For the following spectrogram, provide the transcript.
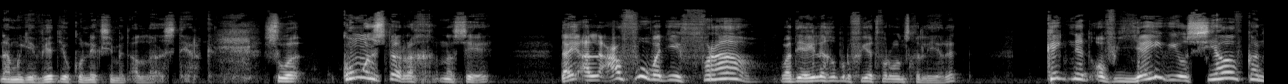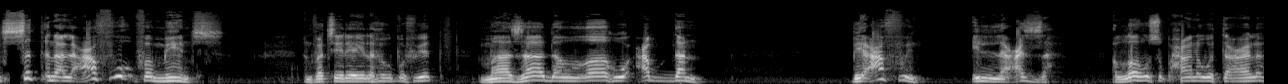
dan moet jy weet jou koneksie met Allah is sterk. So kom ons terug na sê, daai al-afu wat jy vra wat die heilige profeet vir ons geleer het, kyk net of jy vir jouself kan sit in al-afu vir mens. En wat sê die heilige profeet? Ma zada Allahu 'abdan bi'afwin illa 'azza. Allah subhanahu wa ta'ala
